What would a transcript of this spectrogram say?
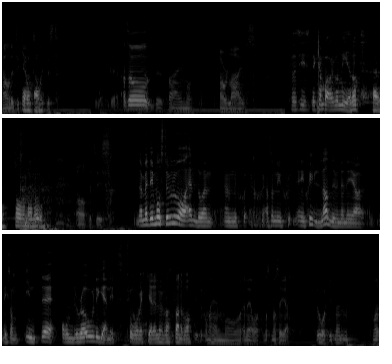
Ja, det tycker jag alla också fall. faktiskt. Alltså, The time of our lives. Precis, det kan bara gå neråt här från och med nu. Ja, precis. Nej men det måste väl vara ändå en, en, alltså en, sk- en skillnad nu när ni är liksom inte on the road again i två veckor eller vad fan det var. Tråkigt att komma hem och, eller ja, vad ska man säga? Tråkigt men man,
